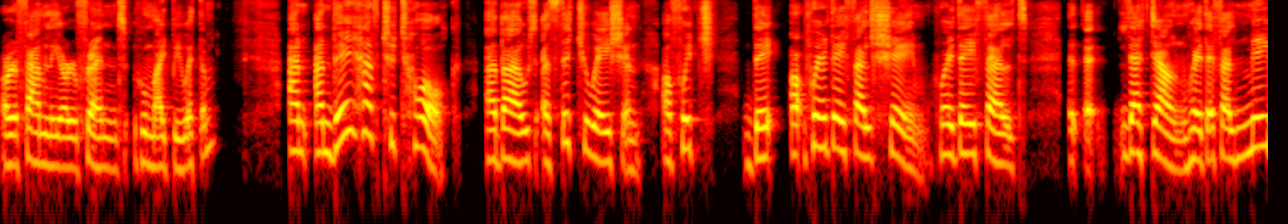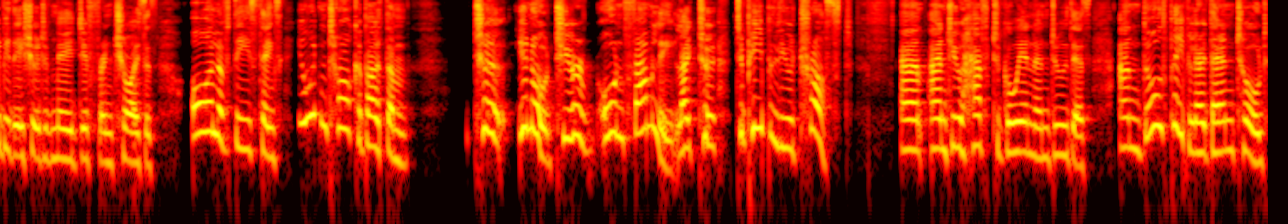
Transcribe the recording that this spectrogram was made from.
or a family or a friend who might be with them. And, and they have to talk about a situation of which they, where they felt shame, where they felt uh, uh, let down, where they felt maybe they should have made different choices, all of these things, you wouldn't talk about them to, you know, to your own family, like to, to people you trust. Um, and you have to go in and do this. And those people are then told,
